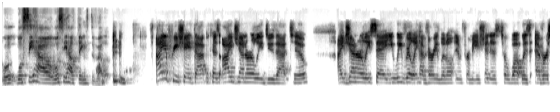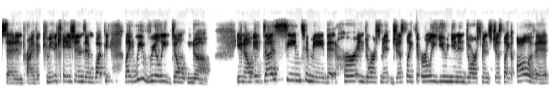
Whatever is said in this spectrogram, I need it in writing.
we'll we'll see how we'll see how things develop. I appreciate that because I generally do that too. I generally say we really have very little information as to what was ever said in private communications and what, pe- like, we really don't know. You know, it does seem to me that her endorsement, just like the early union endorsements, just like all of it,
